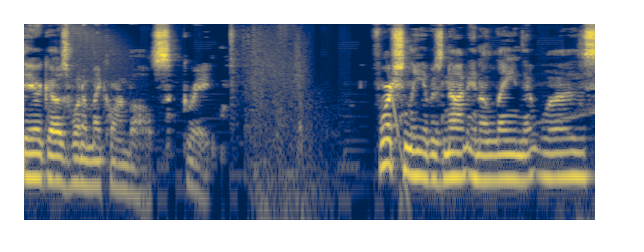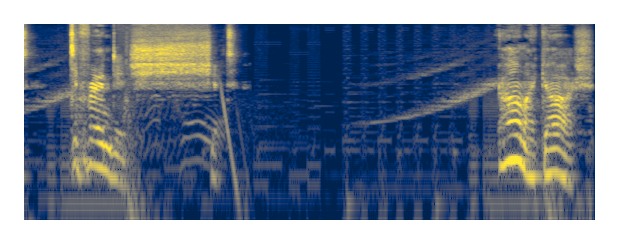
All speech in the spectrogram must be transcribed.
There goes one of my cornballs. Great. Fortunately, it was not in a lane that was Defended. Shit. Oh my gosh.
